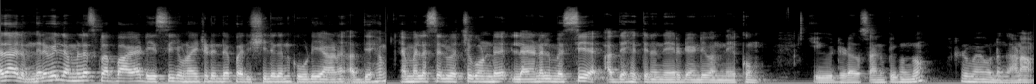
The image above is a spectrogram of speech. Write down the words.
ഏതായാലും നിലവിൽ എം എൽ എസ് ക്ലബ്ബായ ഡി സി യുണൈറ്റഡിന്റെ പരിശീലകൻ കൂടിയാണ് അദ്ദേഹം. എം എൽ എസിൽ വെച്ചുകൊണ്ട് ലയണൽ മെസ്സിയെ അദ്ദേഹത്തിന് നേരിടേണ്ടി വന്നേക്കും. ഈ വീഡിയോയുടെ അവസാനിപ്പിക്കുന്നു. കൊണ്ടും കാണാം.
